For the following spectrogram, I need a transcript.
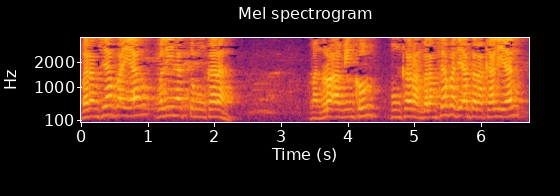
Barang siapa yang melihat kemungkaran, man ra'a minkum mungkaran, barang siapa di antara kalian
